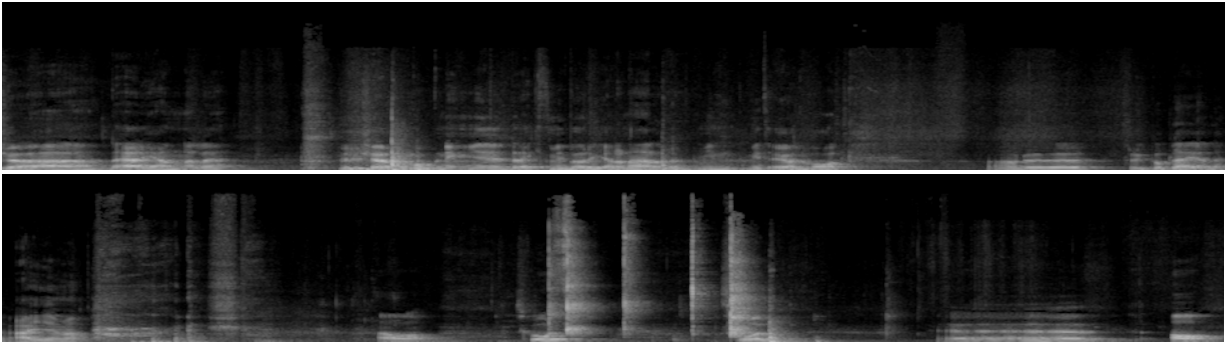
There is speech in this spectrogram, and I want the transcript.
du köra det här igen eller? Vill du köra mobbning direkt när vi börjar den här Min, mitt ölval. Har du tryckt på play eller? Jajamän. ja. Skål. Skål. Uh, ja,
